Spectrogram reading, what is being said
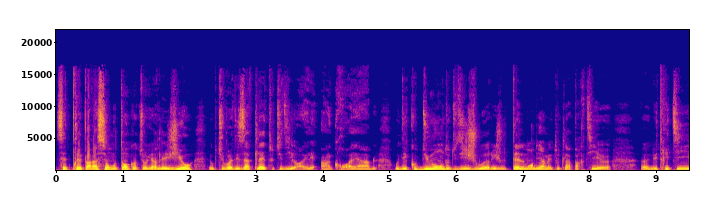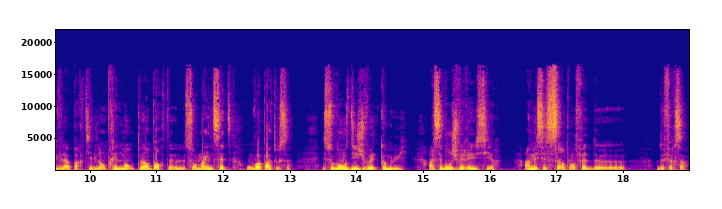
cette préparation. Autant quand tu regardes les JO et que tu vois des athlètes où tu dis, oh, il est incroyable, ou des coupes du monde où tu dis, joueur, il joue tellement bien, mais toute la partie euh, euh, nutritive, la partie de l'entraînement, peu importe, son mindset, on voit pas tout ça. Et souvent on se dit je veux être comme lui. Ah c'est bon, je vais réussir. Ah mais c'est simple en fait de, de faire ça.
